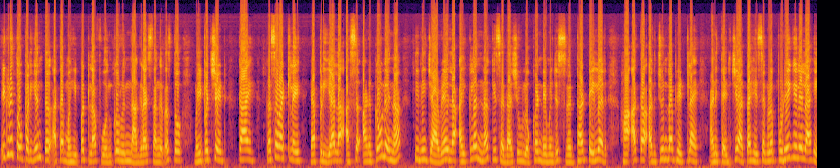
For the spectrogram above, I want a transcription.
इकडे तोपर्यंत आता महिपतला फोन करून नागराज सांगत असतो महिपत शेठ काय? कसं वाटलंय? या प्रियाला असं अडकवलंय ना तिने ज्यावेळेला ऐकलं ना की सदाशिव लोखंडे म्हणजे श्रद्धा टेलर हा आता अर्जुनला भेटलाय आणि त्यांची आता हे सगळं पुढे गेलेलं आहे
